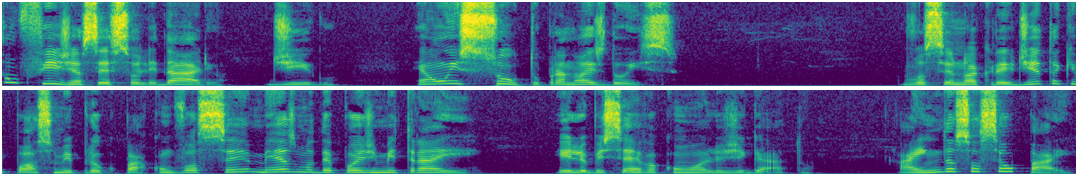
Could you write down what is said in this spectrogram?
Não finge ser solidário, digo. É um insulto para nós dois. Você não acredita que posso me preocupar com você mesmo depois de me trair? Ele observa com olhos de gato. Ainda sou seu pai.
